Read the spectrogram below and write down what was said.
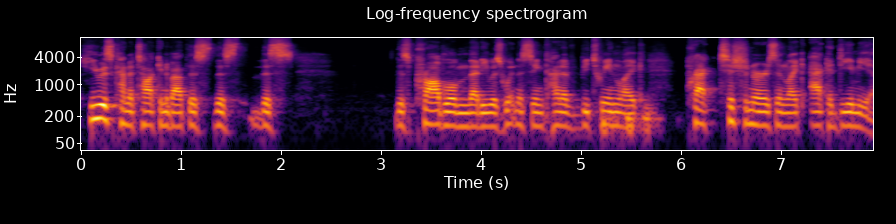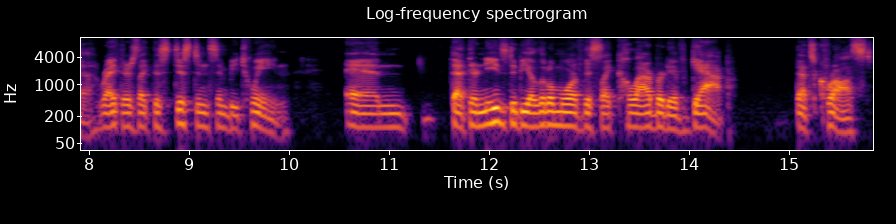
he was kind of talking about this this this this problem that he was witnessing kind of between like practitioners and like academia right? There's like this distance in between and that there needs to be a little more of this like collaborative gap that's crossed.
